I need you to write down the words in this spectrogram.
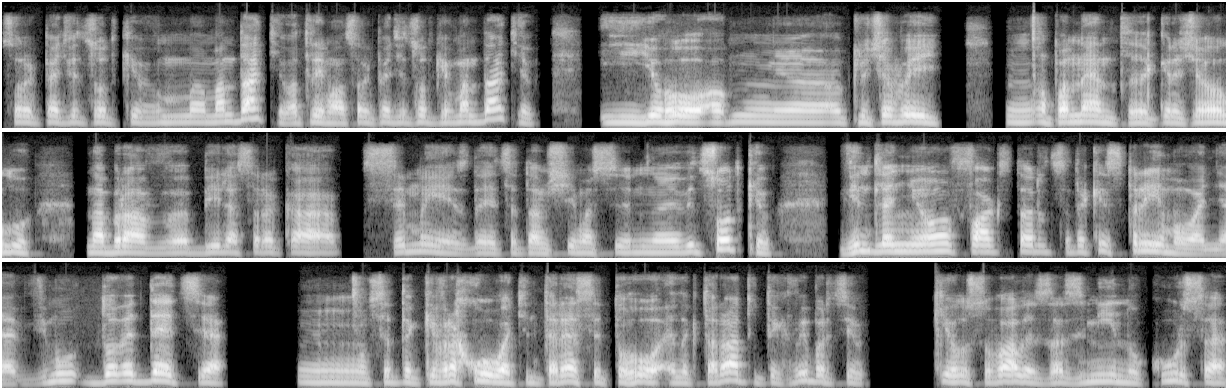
45% м- мандатів, отримав 45% мандатів, і його е, ключовий опонент е, Киричагалу набрав біля 47, здається, там чимось відсотків. Він для нього фактор це таке стримування. Йому доведеться все-таки враховувати інтереси того електорату, тих виборців, які голосували за зміну курсу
